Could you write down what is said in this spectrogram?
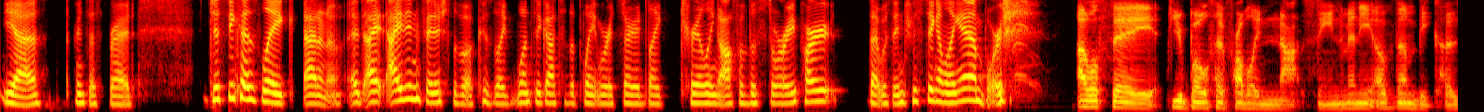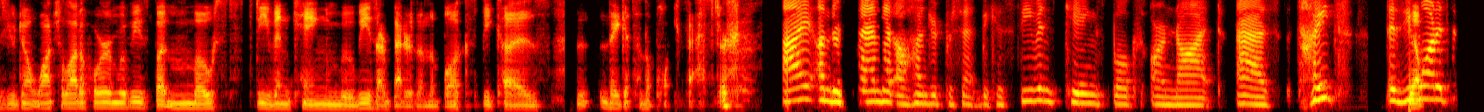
Yeah, The Princess Bride. Just because, like, I don't know, I I, I didn't finish the book because, like, once it got to the point where it started like trailing off of the story part that was interesting, I'm like, yeah, I'm bored. I will say you both have probably not seen many of them because you don't watch a lot of horror movies, but most Stephen King movies are better than the books because they get to the point faster. I understand that 100% because Stephen King's books are not as tight as you Yep. want it to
